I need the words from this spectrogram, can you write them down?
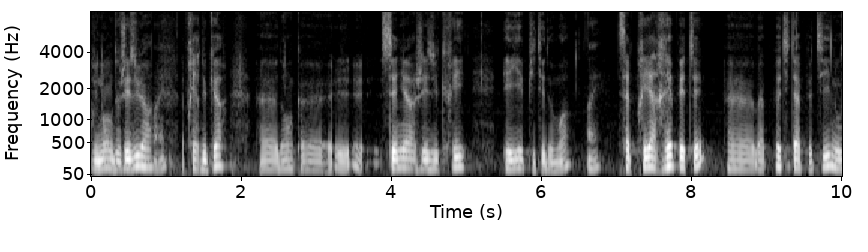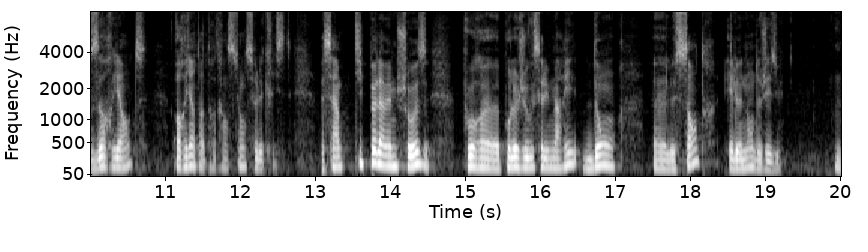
du, nom de Jésus, hein, la prière du cœur. Euh, donc, euh, Seigneur Jésus-Christ, ayez pitié de moi. Cette prière répétée, euh, bah, petit à petit, nous oriente, oriente notre attention sur le Christ. C'est un petit peu la même chose pour, pour le Je vous salue Marie, dont le centre est le nom de Jésus. Mhm.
